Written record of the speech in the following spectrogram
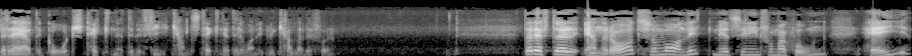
brädgårdstecknet eller fyrkantstecknet eller vad ni vill kalla det för. Därefter en rad som vanligt med sin information. Hej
